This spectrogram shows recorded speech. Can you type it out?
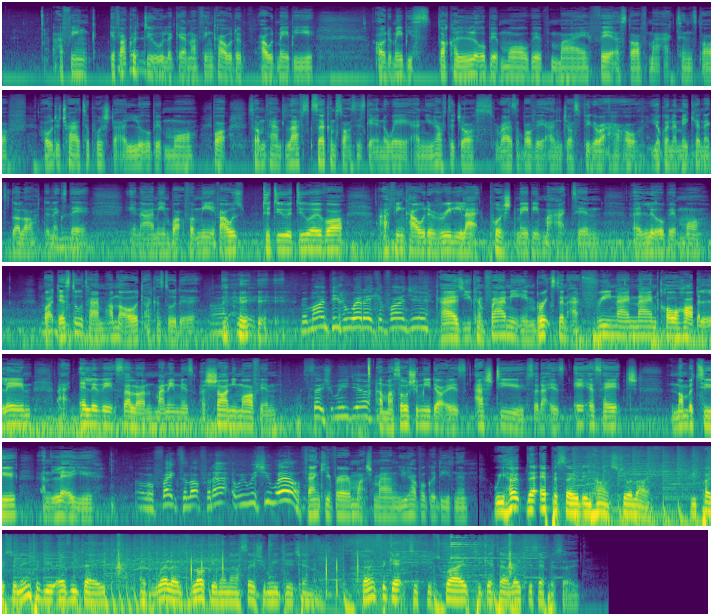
I think if I could do it all again, I think I would have. I would maybe, I would have maybe stuck a little bit more with my theatre stuff, my acting stuff. I would have tried to push that a little bit more. But sometimes life's circumstances get in the way, and you have to just rise above it and just figure out how you're gonna make your next dollar the next mm. day. You know what I mean? But for me, if I was to do a do over, I think I would have really like pushed maybe my acting a little bit more. But there's still time. I'm not old. I can still do it. I agree. Remind people where they can find you. Guys, you can find me in Brixton at 399 Coldharbour Lane at Elevate Salon. My name is Ashani Marvin. Social media. And my social media is Ash to you. So that is ASH, number two, and letter U. Oh, well, thanks a lot for that. and We wish you well. Thank you very much, man. You have a good evening. We hope that episode enhanced your life. We post an interview every day as well as vlogging on our social media channel. Don't forget to subscribe to get our latest episode.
